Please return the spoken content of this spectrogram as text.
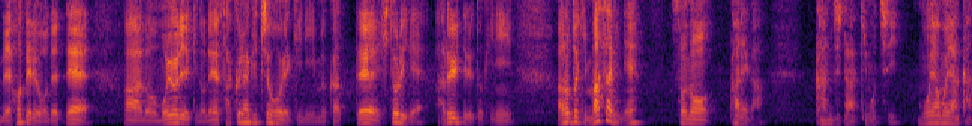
でホテルを出てあの最寄り駅のね桜木町駅に向かって一人で歩いてる時にあの時まさにねその彼が感じた気持ちモヤモヤ感、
